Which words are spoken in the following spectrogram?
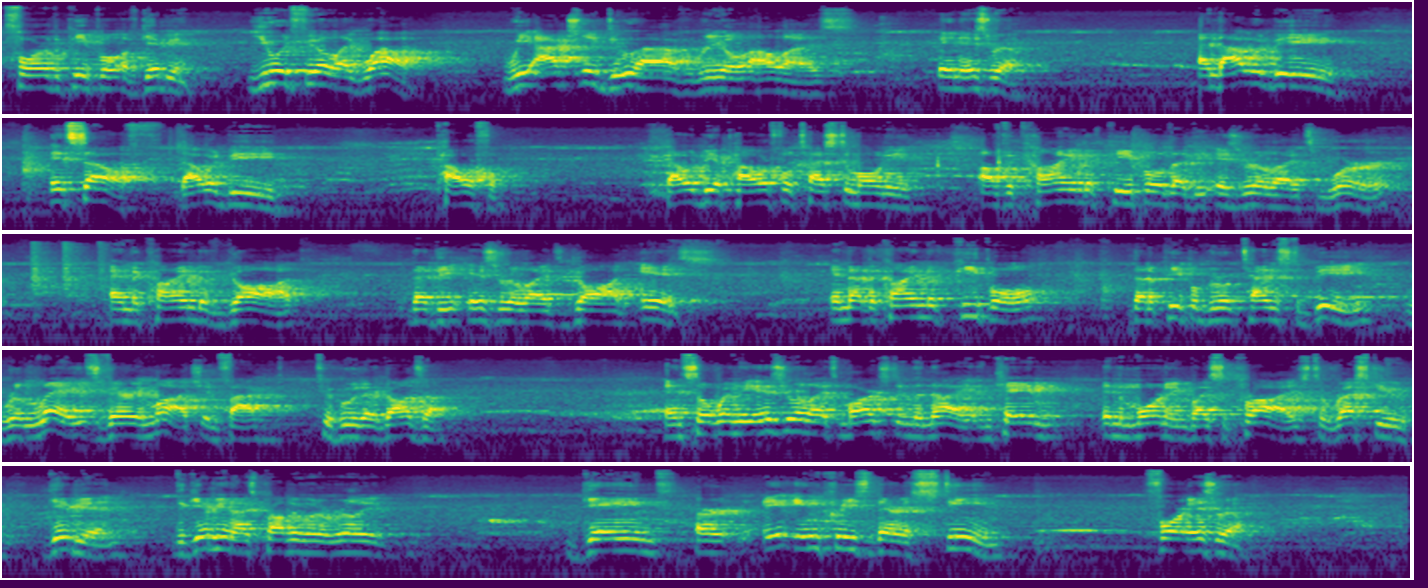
for the people of Gibeon. You would feel like, wow, we actually do have real allies in Israel. And that would be itself, that would be powerful. That would be a powerful testimony of the kind of people that the Israelites were and the kind of God that the Israelites' God is. And that the kind of people that a people group tends to be relates very much, in fact, to who their gods are. And so when the Israelites marched in the night and came in the morning by surprise to rescue Gibeon, the Gibeonites probably would have really gained or increased their esteem for Israel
